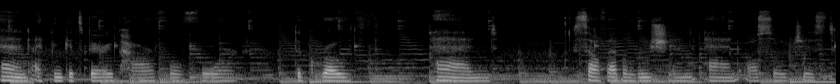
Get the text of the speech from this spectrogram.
and I think it's very powerful for the growth and self evolution and also just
